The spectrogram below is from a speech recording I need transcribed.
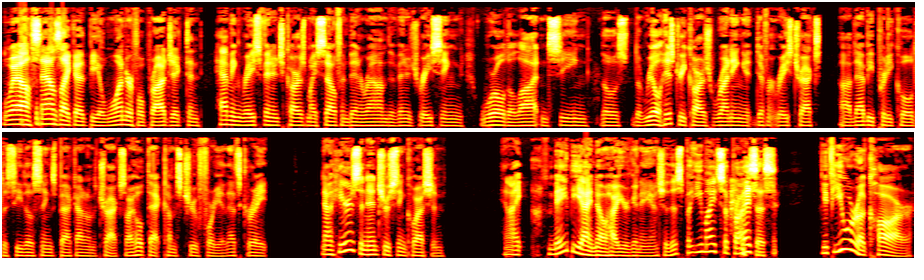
Well, sounds like it'd be a wonderful project. And having raced vintage cars myself and been around the vintage racing world a lot and seeing those the real history cars running at different racetracks, uh, that'd be pretty cool to see those things back out on the track. So I hope that comes true for you. That's great. Now here's an interesting question, and I maybe I know how you're going to answer this, but you might surprise us. If you were a car,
